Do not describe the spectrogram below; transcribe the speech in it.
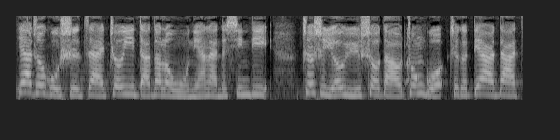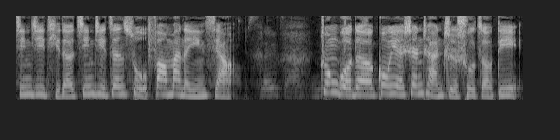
亚洲股市在周一达到了五年来的新低，这是由于受到中国这个第二大经济体的经济增速放慢的影响。中国的工业生产指数走低。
